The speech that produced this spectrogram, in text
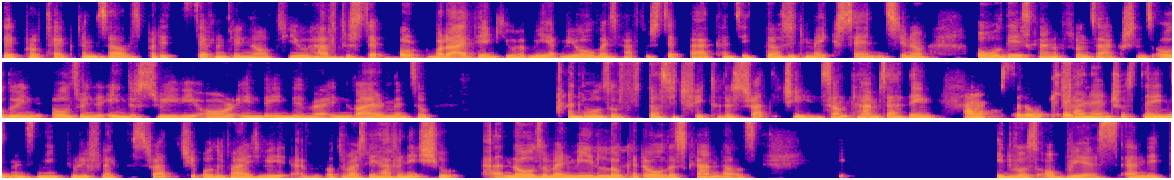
they protect themselves, but it's definitely not. You have to step, or but I think you we, we always have to step back and see does it make sense? You know, all these kind of transactions, although in also in the industry we are in the in the environment, so and also does it fit to the strategy sometimes i think absolutely financial mm-hmm. statements mm-hmm. need to reflect the strategy otherwise we otherwise we have an issue and also when we look at all the scandals it was obvious and it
